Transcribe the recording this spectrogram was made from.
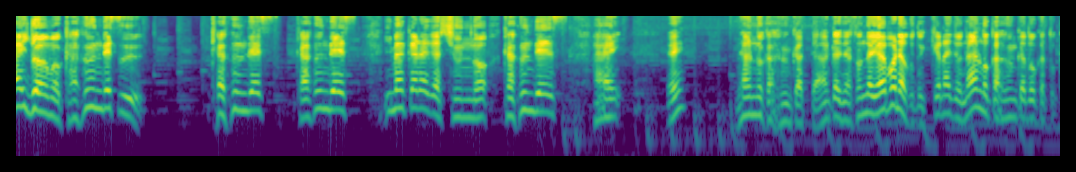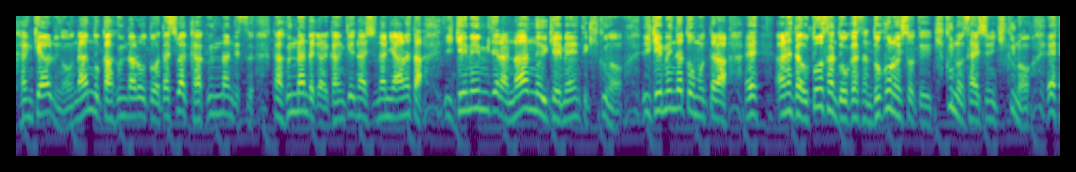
はいどうも花粉です。花粉です。花粉です。今からが旬の花粉です。はい。え？何の花粉かって？あんたにはそんな野暮なこと聞かないと何の花粉かどうかと関係あるの？何の花粉だろうと私は花粉なんです。花粉なんだから関係ないし何あなたイケメン見たら何のイケメンって聞くの？イケメンだと思ったらえ？あなたお父さんとお母さんどこの人って聞くの？最初に聞くの？え？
